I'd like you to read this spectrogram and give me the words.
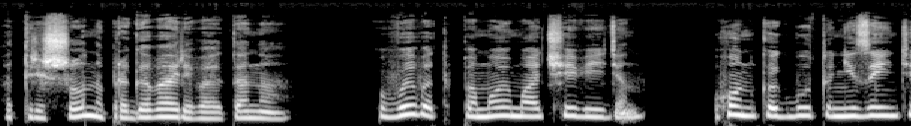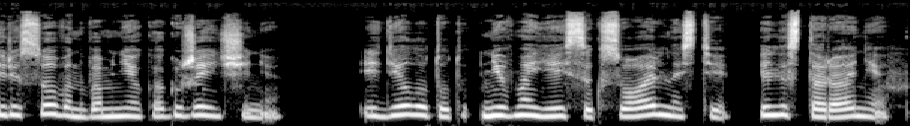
Отрешенно проговаривает она. Вывод, по-моему, очевиден. Он как будто не заинтересован во мне, как в женщине. И дело тут не в моей сексуальности или стараниях.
